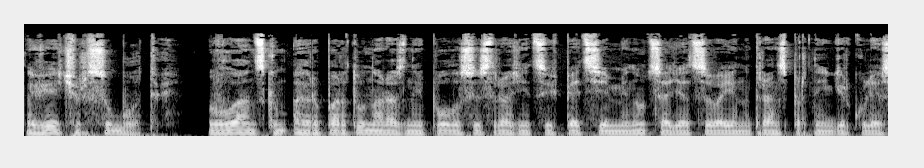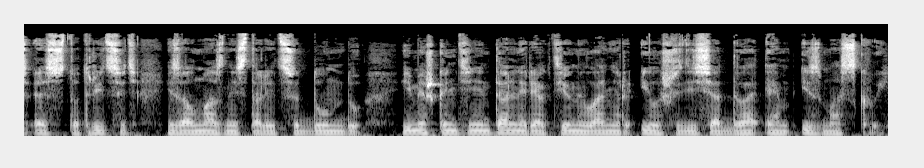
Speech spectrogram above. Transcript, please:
Вечер субботы. В Луанском аэропорту на разные полосы с разницей в 5-7 минут садятся военно-транспортный «Геркулес С-130» из алмазной столицы Дунду и межконтинентальный реактивный лайнер Ил-62М из Москвы.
